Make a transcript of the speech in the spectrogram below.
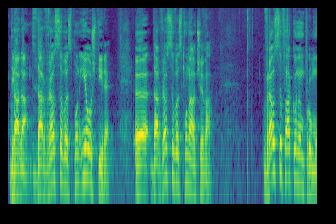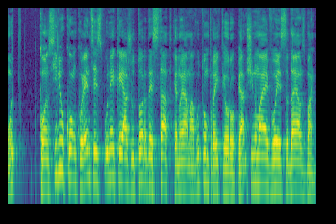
De da, când? da. Dar vreau să vă spun, e o știre, uh, dar vreau să vă spun altceva. Vreau să fac un împrumut Consiliul Concurenței spune că e ajutor de stat, că noi am avut un proiect european și nu mai ai voie să dai alți bani.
